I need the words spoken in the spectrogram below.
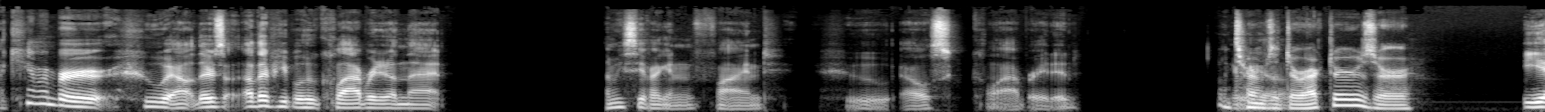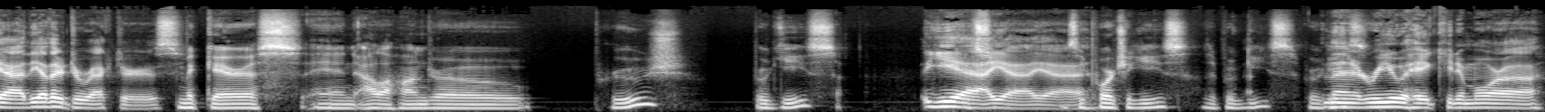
I can't remember who else. There's other people who collaborated on that. Let me see if I can find who else collaborated. In Here terms of directors or Yeah, the other directors. Mick Garris and Alejandro Bruges? Brugues? Yeah, Is- yeah, Is he yeah. Portuguese? Is it Brugues? And then? Ryuhei Kinemura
